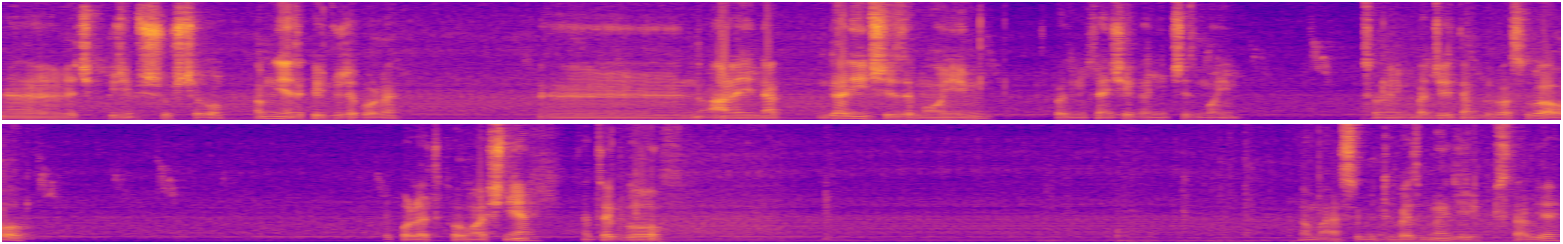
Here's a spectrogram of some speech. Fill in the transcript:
Eee, wiecie, później przyszłościowo. Tam nie jest jakieś duże pole. Eee, no ale jednak graniczy z moim, w pewnym sensie graniczy z moim. Co mi bardziej tam by pasowało. To poletko właśnie, dlatego Dobra, ja sobie tu wezmę, gdzieś postawię.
